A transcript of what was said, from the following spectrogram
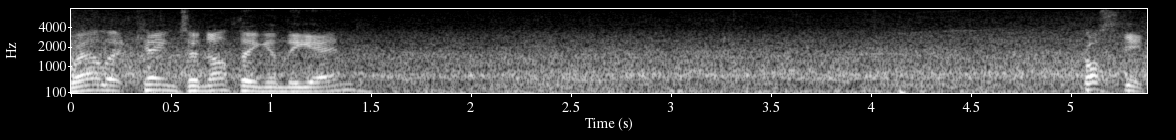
Well, it came to nothing in the end. Kostic.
